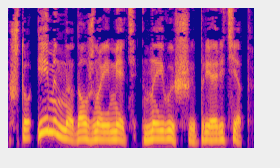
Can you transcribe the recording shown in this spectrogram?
что именно должно иметь наивысший приоритет?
